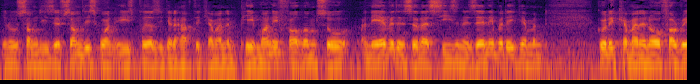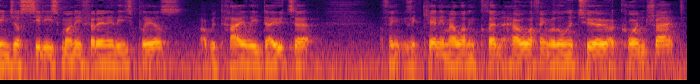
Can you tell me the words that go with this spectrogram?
You know, somebody's if somebody's of these players, you're going to have to come in and pay money for them. So, and the evidence of this season is anybody going to come in and offer Rangers serious money for any of these players? I would highly doubt it. I think is it Kenny Miller and Clint Hill. I think with only two out of contract.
